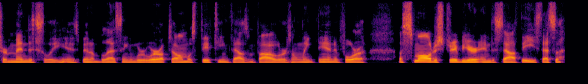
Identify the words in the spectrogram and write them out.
tremendously. It's been a blessing. We're, we're up to almost 15,000 followers on LinkedIn. And for a, a small distributor in the Southeast, that's a,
